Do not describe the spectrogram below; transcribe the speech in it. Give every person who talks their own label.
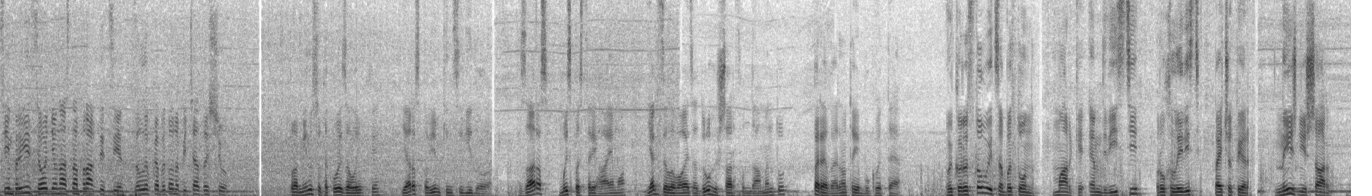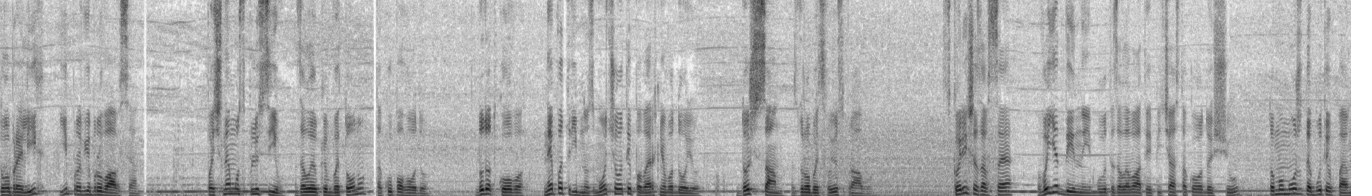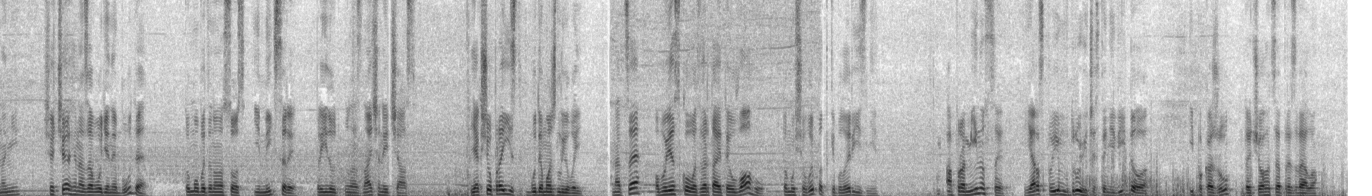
Speaker 1: Всім привіт! Сьогодні у нас на практиці заливка бетону під час дощу. Про мінуси такої заливки я розповім в кінці відео. Зараз ми спостерігаємо, як заливається другий шар фундаменту перевернутої букви Т. Використовується бетон марки М200, рухливість П4. Нижній шар добре ліг і провібрувався. Почнемо з плюсів заливки в бетону таку погоду. Додатково не потрібно змочувати поверхню водою. Дощ сам зробить свою справу. Скоріше за все, ви єдиний будете заливати під час такого дощу, тому можете бути впевнені, що черги на заводі не буде, тому бетононасос і міксери приїдуть у назначений час. Якщо проїзд буде можливий, на це обов'язково звертайте увагу, тому що випадки були різні. А про мінуси я розповім в другій частині відео і покажу, до чого це призвело.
